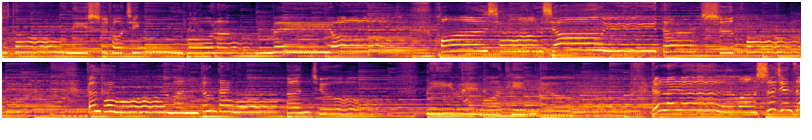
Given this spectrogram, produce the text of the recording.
知道你是否经过了没有？幻想相遇的时候，感慨我们等待了很久，你为我停留。人来人往，时间在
